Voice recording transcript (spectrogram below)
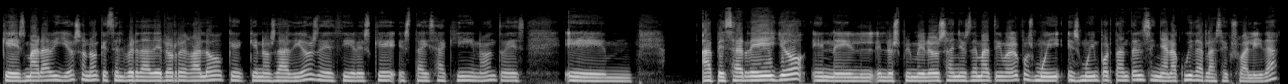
que es maravilloso, ¿no? Que es el verdadero regalo que, que nos da Dios, de decir, es que estáis aquí, ¿no? Entonces, eh, a pesar de ello, en, el, en, los primeros años de matrimonio, pues muy, es muy importante enseñar a cuidar la sexualidad,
